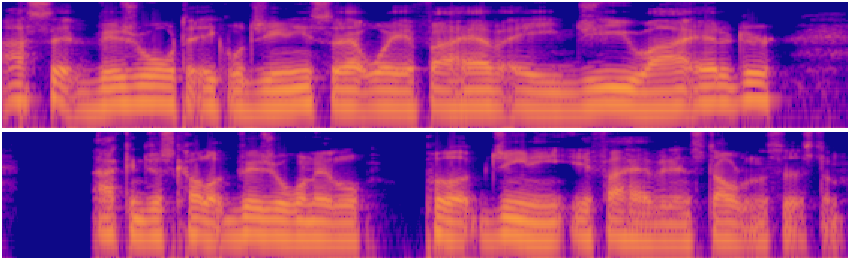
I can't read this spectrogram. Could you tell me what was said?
I set visual to equal Geany, so that way if I have a GUI editor, I can just call it visual and it'll pull up Geany if I have it installed in the system.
